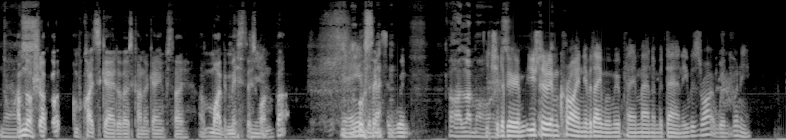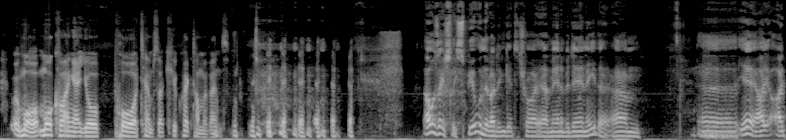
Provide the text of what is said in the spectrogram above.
Nice. I'm not sure. I've got, I'm quite scared of those kind of games, so I might be missed this Yeah. one. But Yeah, We'll Ian's a massive wimp. Oh, I love my You should have heard him. You should have him crying the other day when we were playing Man of Medan. He was right wimp, wasn't he? more, more crying at your poor attempts at quick quick time events. I was actually spewing that I didn't get to try uh, Man of Medan either. Um, uh, yeah, I, I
